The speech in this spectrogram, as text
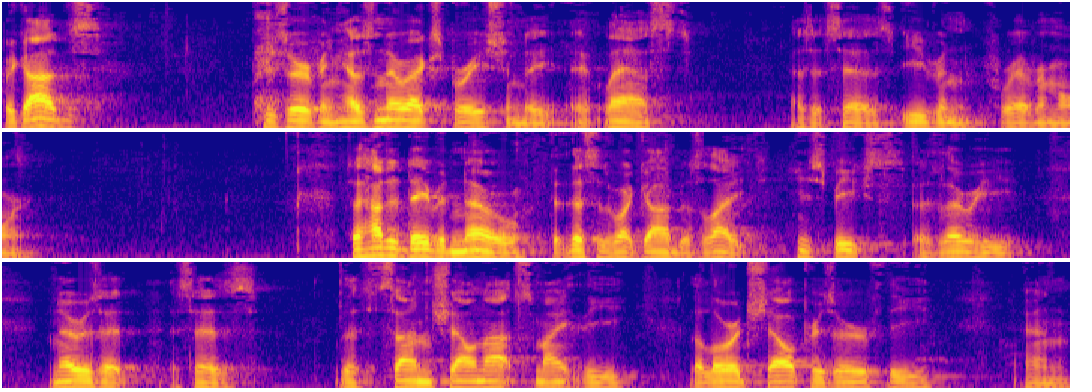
But God's preserving has no expiration date. It lasts, as it says, even forevermore. So, how did David know that this is what God was like? He speaks as though he knows it. It says, The sun shall not smite thee, the Lord shall preserve thee, and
